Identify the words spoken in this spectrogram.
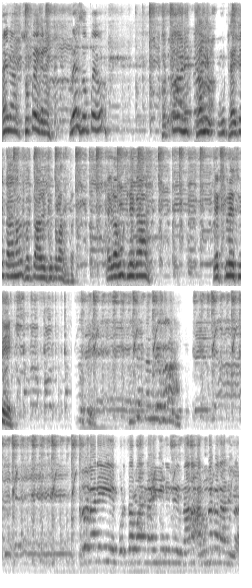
आहे ना सोपं आहे का नाही? हो। फक्त उठाने उठायच्या टायमाला फक्त आळस येतो वाचतात एकदा उठले का? एक्सप्रेस वे पुढचा बार नाही गेली नाना आणू नका नानीला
